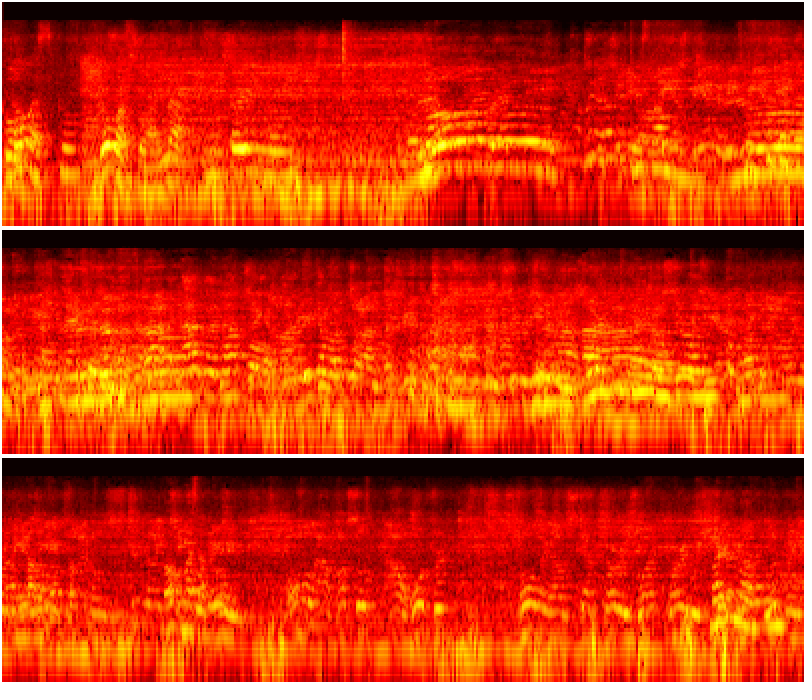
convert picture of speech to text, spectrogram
Go to school. Go Asko. Go Asko, anak. Intern no. No, Bradley. Nata na po, hindi ka magkuhan. Gordon na yung kuhan. Oh, masakong. All out hustle, Al Horford falling on Steph Curry's left. Curry was shaking up, flipping.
